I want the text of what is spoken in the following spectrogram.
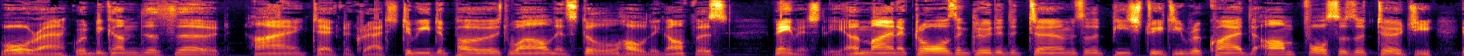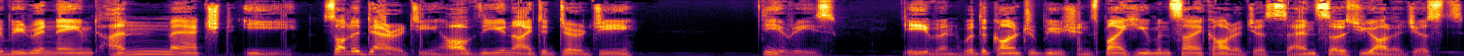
Vorak would become the third high technocrat to be deposed while still holding office. Famously, a minor clause included the terms of the peace treaty required the armed forces of Turkey to be renamed Unmatched E solidarity of the United Turkey. Theories. Even with the contributions by human psychologists and sociologists,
